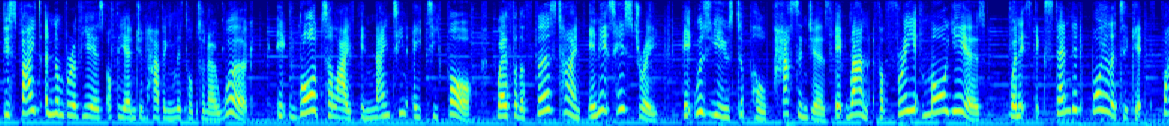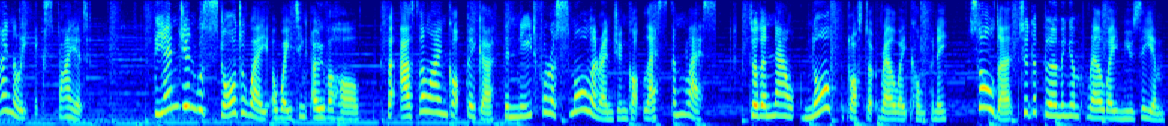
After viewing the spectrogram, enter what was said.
Despite a number of years of the engine having little to no work, it roared to life in 1984, where for the first time in its history, it was used to pull passengers. It ran for three more years when its extended boiler ticket finally expired. The engine was stored away awaiting overhaul, but as the line got bigger, the need for a smaller engine got less and less. So the now North Gloucester Railway Company sold her to the Birmingham Railway Museum.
